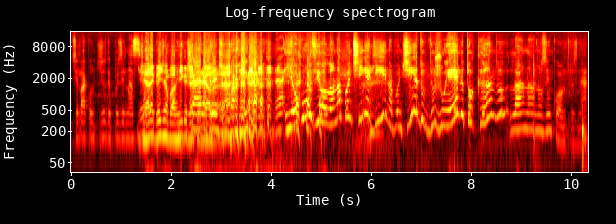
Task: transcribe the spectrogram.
sei lá quantos dias depois ele nasceu Já era grande na barriga, já, já era tinha grande na barriga. né? E eu com o violão na pontinha aqui, na pontinha do, do joelho, tocando lá na- nos encontros, né?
